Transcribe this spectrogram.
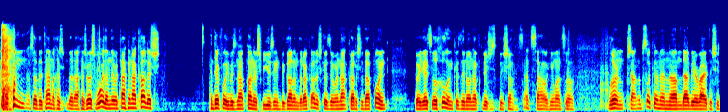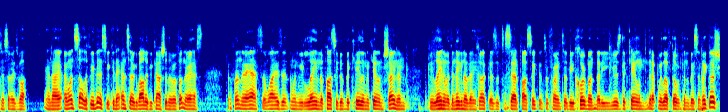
so at the time that Achashverosh wore them, they were talking not Kaddish, and therefore he was not punished for using begadim that are Kaddish because they were not Kaddish at that point. They were Yetzil Chulin because they don't have Kedushas Klishas. That's how he wants to learn Pshat and Psukim, and um, that would be a right to Shita Saritva. And I, I once saw you this, you can answer Gabbalik Kasha the Rav Hutner asked. Rav Hutner asked, so why is it when we lay in the pasuk of the Kalim and Kalim Shainim, we lane it with the Nigan of because it's a sad pasuk. It's referring to the Churban that he used the Kalim that were left over from the base of Mikdash.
